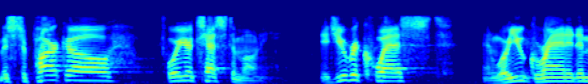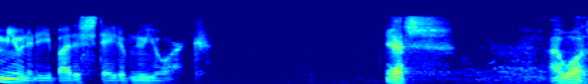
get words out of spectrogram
Mr. Parko, for your testimony, did you request and were you granted immunity by the state of New York? Yes, I was.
